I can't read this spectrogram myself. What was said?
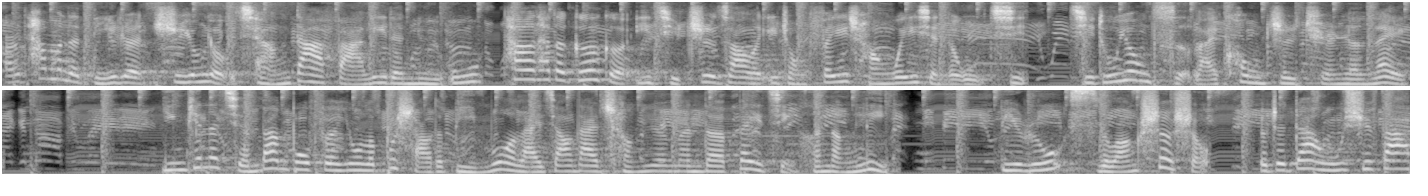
而他们的敌人是拥有强大法力的女巫，她和她的哥哥一起制造了一种非常危险的武器，企图用此来控制全人类。影片的前半部分用了不少的笔墨来交代成员们的背景和能力，比如死亡射手有着弹无虚发、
